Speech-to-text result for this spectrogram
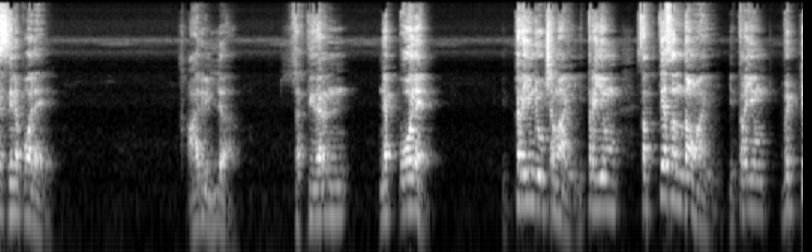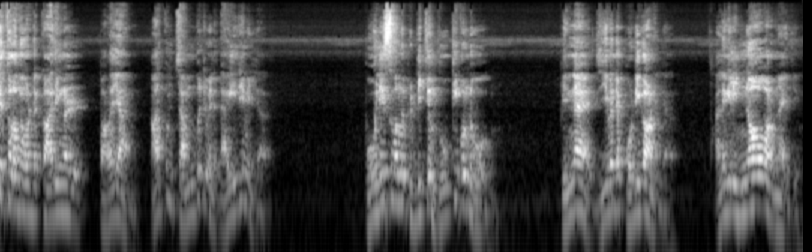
എസിനെ പോലെ ആരുമില്ല. ശക്തിധരനെ പോലെ ഇത്രയും രൂക്ഷമായി ഇത്രയും സത്യസന്ധമായി ഇത്രയും വെട്ടി തുറന്നുകൊണ്ട് കാര്യങ്ങൾ പറയാൻ ആർക്കും ചങ്കുറ്റുമില്ല ധൈര്യമില്ല. പോലീസ് വന്ന് പിടിക്കും തൂക്കിക്കൊണ്ടുപോകും. പിന്നെ ജീവന്റെ പൊടി കാണില്ല അല്ലെങ്കിൽ ഇന്നോവ പറഞ്ഞായിരിക്കും.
